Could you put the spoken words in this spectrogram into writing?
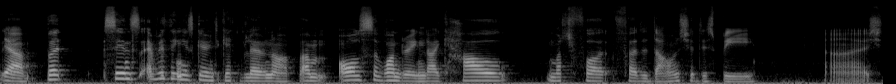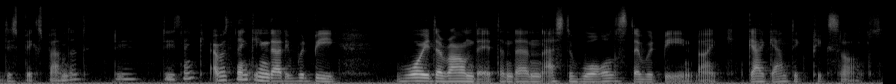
yeah, but since everything is going to get blown up, I'm also wondering like how much further down should this be? Uh, should this be expanded? Do you, do you think? I was thinking that it would be void around it, and then as the walls, there would be like gigantic pixel arts.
